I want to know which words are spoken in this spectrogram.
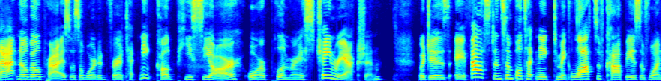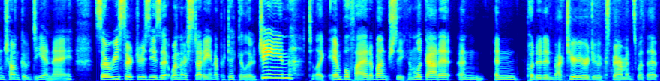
That Nobel Prize was awarded for a technique called PCR, or polymerase chain reaction, which is a fast and simple technique to make lots of copies of one chunk of DNA. So researchers use it when they're studying a particular gene to like amplify it a bunch so you can look at it and and put it in bacteria or do experiments with it.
